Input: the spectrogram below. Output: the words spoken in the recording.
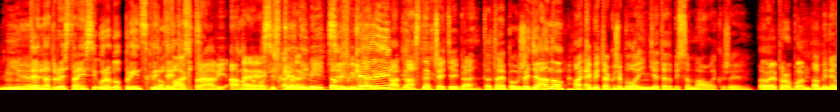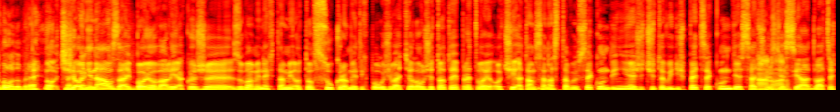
Nie. ten na druhej strane si urobil print screen To tejto fakt? správy. Áno, lebo si v tak Kelly, mi, to si by v Kelly. a na Snapchate iba, to, to nepoužívam. Veď áno. A keby to akože bolo inde, to by som mal, akože, To je problém. to by nebolo dobré. No, čiže Tak, oni naozaj bojovali akože zubami nechtami o to súkromie tých používateľov, že toto je pre tvoje oči a tam sa nastavujú sekundy, nie? Že či to vidíš 5 sekúnd, 10, Áno, 60, 24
